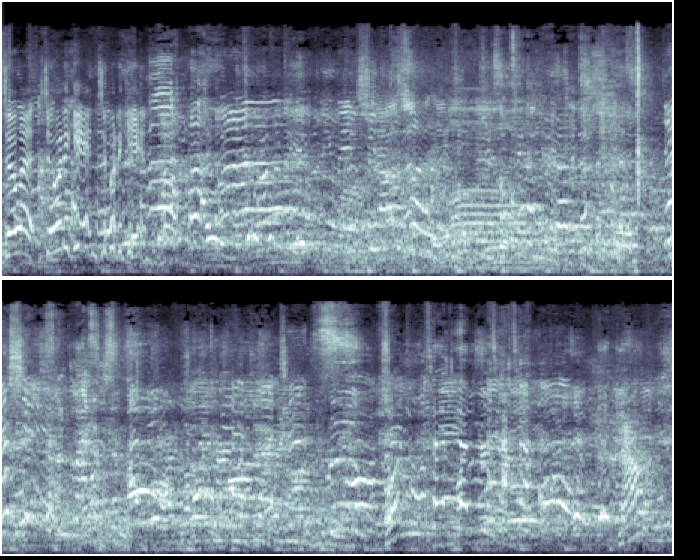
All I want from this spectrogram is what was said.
Do it. Do it again. Do it again. Now? What's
